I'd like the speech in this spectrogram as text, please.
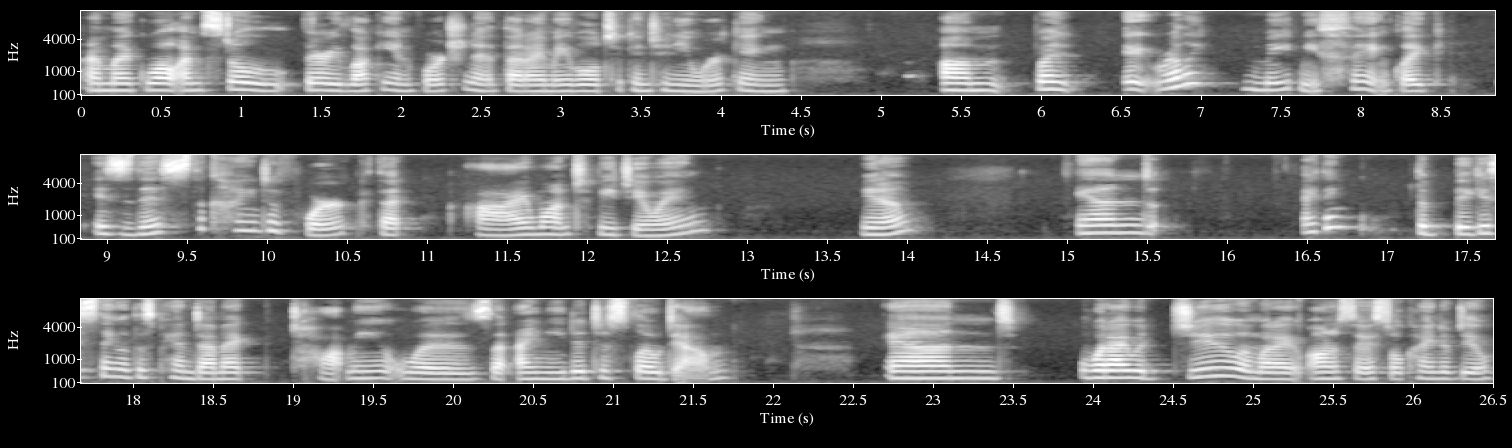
I'm like, well, I'm still very lucky and fortunate that I'm able to continue working. Um, but it really made me think like, is this the kind of work that I want to be doing? You know? And I think the biggest thing that this pandemic taught me was that I needed to slow down. And what I would do, and what I honestly I still kind of do,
